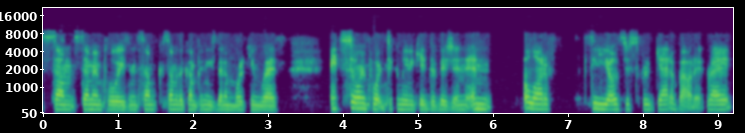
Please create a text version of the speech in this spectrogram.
some some employees and some some of the companies that I'm working with. It's so important to communicate the vision, and a lot of CEOs just forget about it. Right?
